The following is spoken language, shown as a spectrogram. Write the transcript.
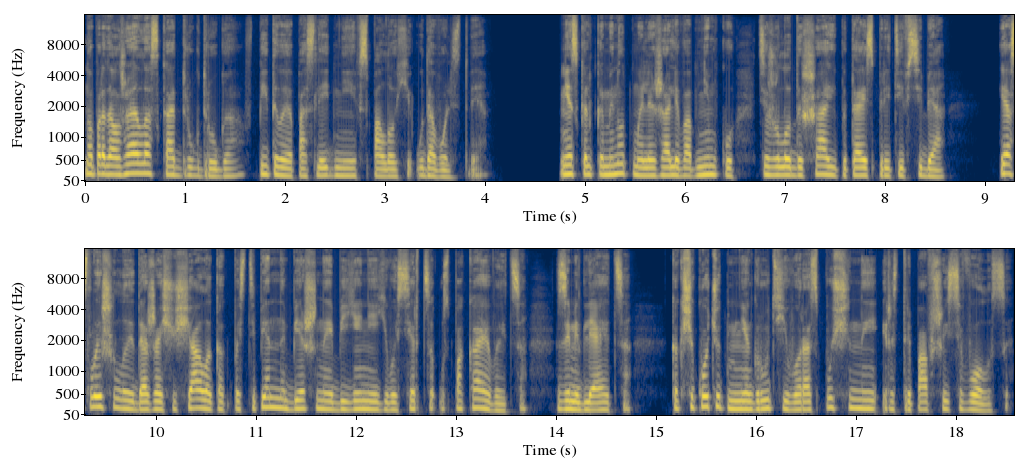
но продолжая ласкать друг друга, впитывая последние всполохи удовольствия. Несколько минут мы лежали в обнимку, тяжело дыша и пытаясь прийти в себя. Я слышала и даже ощущала, как постепенно бешеное биение его сердца успокаивается, замедляется, как щекочут мне грудь его распущенные и растрепавшиеся волосы.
